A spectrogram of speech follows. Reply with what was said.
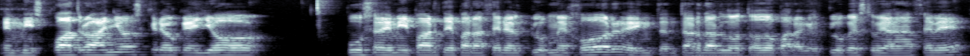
en mis cuatro años creo que yo puse de mi parte para hacer el club mejor e intentar darlo todo para que el club estuviera en ACB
